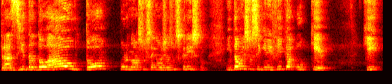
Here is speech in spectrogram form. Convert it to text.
trazida do alto por nosso Senhor Jesus Cristo. Então isso significa o quê? Que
